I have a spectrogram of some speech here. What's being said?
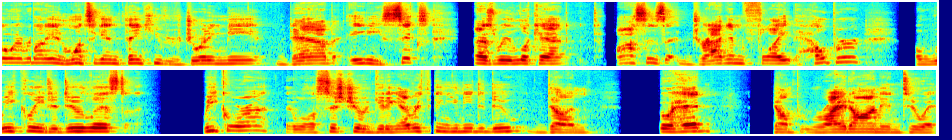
Hello, everybody, and once again, thank you for joining me, Dab86, as we look at Tomas's Dragonflight Helper, a weekly to-do list weak aura that will assist you in getting everything you need to do done. Go ahead, jump right on into it.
